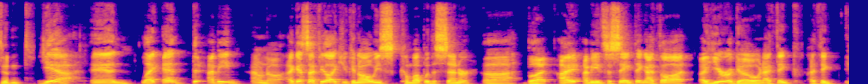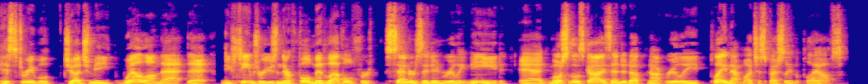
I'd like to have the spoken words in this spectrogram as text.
didn't. Yeah, and like, and th- I mean, I don't know. I guess I feel like you can always come up with a center, uh, but I, I mean, it's the same thing I thought a year ago, and I think, I think history will judge me well on that. That these teams were using their full mid level for centers they didn't really need, and most of those guys ended up not really playing that much, especially in the playoffs.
